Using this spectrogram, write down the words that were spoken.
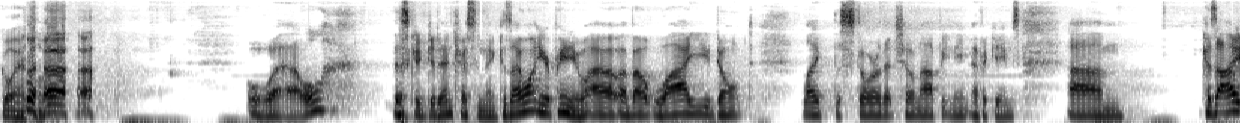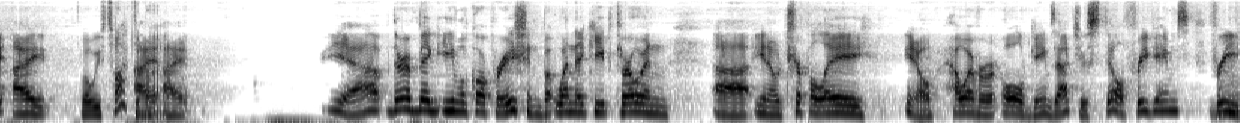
go ahead, Logan. Well, this could get interesting then, because I want your opinion uh, about why you don't like the store that shall not be named Epic Games. Because I, I, well, we've talked I, about it. I, yeah, they're a big evil corporation, but when they keep throwing, uh, you know, AAA, you know, however old games at you, still free games, free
